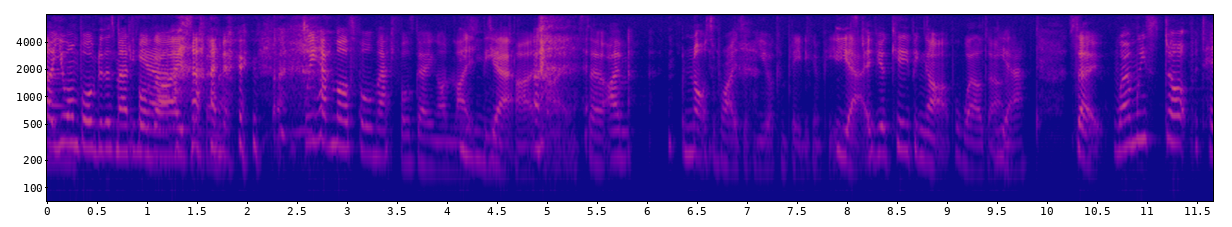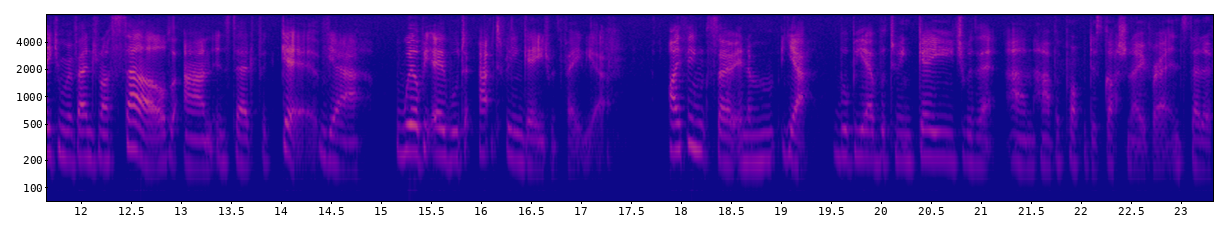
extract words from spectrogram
are you on board with this metaphor, Yeah, guys? We have multiple metaphors going on like the Yeah. entire time. So I'm not surprised if you are completely confused. Yeah, if you're keeping up, well done. Yeah. So when we stop taking revenge on ourselves and instead forgive, Yeah. we'll be able to actively engage with failure. I think so. In a yeah, we'll be able to engage with it and have a proper discussion over it instead of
